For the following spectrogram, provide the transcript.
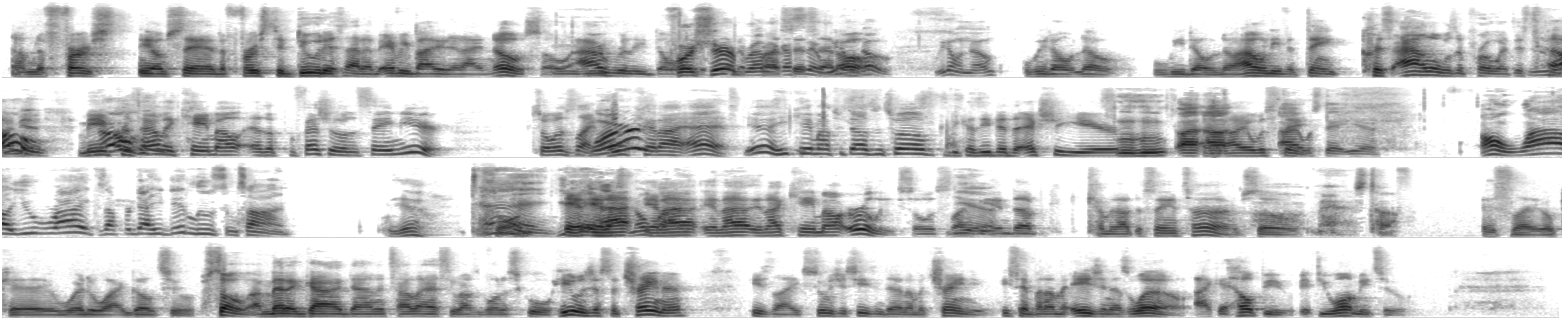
I'm the first, you know what I'm saying, the first to do this out of everybody that I know. So I really don't Mm-hmm. For sure, bro. Like I said, we don't all. know. We don't know. We don't know. We don't know. I don't even think Chris Allen was a pro at this time. No, yet. Me and. Chris Allen came out as a professional the same year. So it's like, Word? who can I ask? Yeah, he came out 2012 because he did the extra year Mm-hmm. at Iowa State. Iowa State, yeah. Oh wow, you're right? Because I forgot he did lose some time. Yeah. Dang, So you and, and I and I and I and I came out early, so it's like Yeah. we end up coming out the same time. So oh, Man, it's tough. it's like, okay, where do I go to? So I met a guy down in Tallahassee where I was going to school. He was just a trainer. He's like, as soon as your season done, I'm gonna train you. He said, but I'm an agent as well. I can help you if you want me to.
